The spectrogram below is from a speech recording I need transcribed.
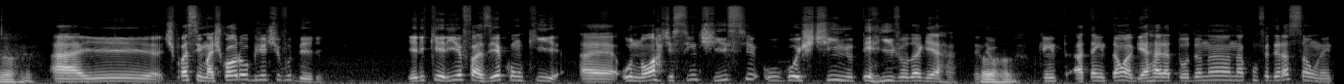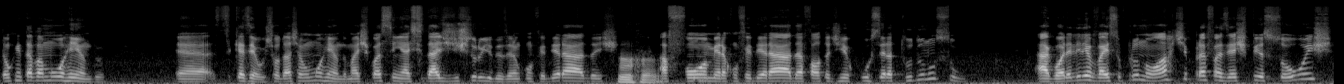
Aham. Aí, tipo assim, mas qual era o objetivo dele? Ele queria fazer com que é, o norte sentisse o gostinho terrível da guerra, entendeu? Aham. Porque até então a guerra era toda na, na confederação, né? Então quem tava morrendo, é, quer dizer, os soldados estavam morrendo, mas tipo assim, as cidades destruídas eram confederadas, Aham. a fome era confederada, a falta de recursos era tudo no sul. Agora ele levar isso pro norte pra fazer as pessoas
